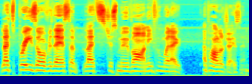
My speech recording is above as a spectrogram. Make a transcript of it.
let's breeze over this, and let's just move on, even without apologizing?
